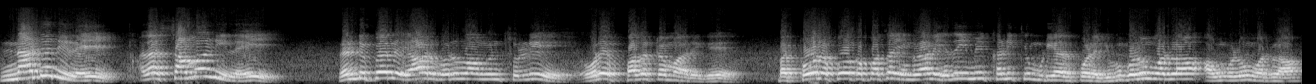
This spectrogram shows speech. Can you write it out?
நடுநிலை அதாவது சமநிலை. ரெண்டு பேர்ல யார் வருவாங்கன்னு சொல்லி ஒரே பதட்டமா இருக்கு. பட் போற போக்க பார்த்தா எங்களால் எதையுமே கணிக்க முடியாது போல. இவங்களும் வரலாம் அவங்களும் வரலாம்.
